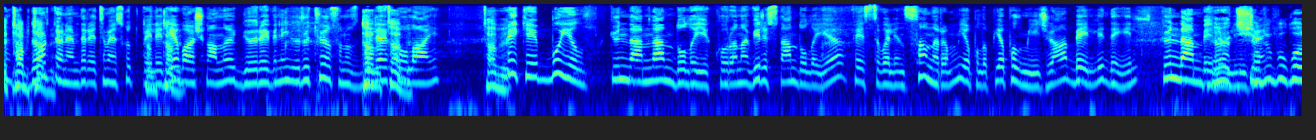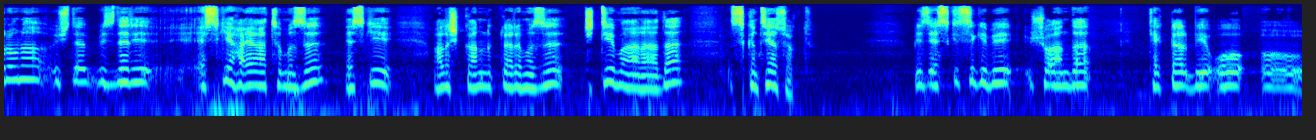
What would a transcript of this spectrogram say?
E, tabii, Dört tabii. dönemdir Etimeskut Tabii, Belediye tabii. Başkanlığı görevini yürütüyorsunuz. Tabii, Dile tabii. kolay. tabii Peki bu yıl gündemden dolayı, koronavirüsten dolayı festivalin sanırım yapılıp yapılmayacağı belli değil. Gündem Evet belirleyecek. şimdi bu korona işte bizleri eski hayatımızı, eski alışkanlıklarımızı ciddi manada sıkıntıya soktu. Biz eskisi gibi şu anda tekrar bir o, o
